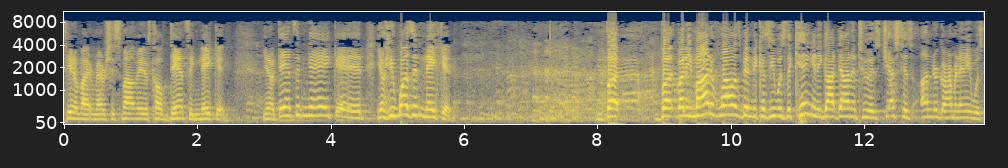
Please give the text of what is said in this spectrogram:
Tina might remember she smiled at me it was called Dancing Naked. You know, dancing naked. You know, he wasn't naked. But but, but he might have well has been because he was the king and he got down into his, just his undergarment and he was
